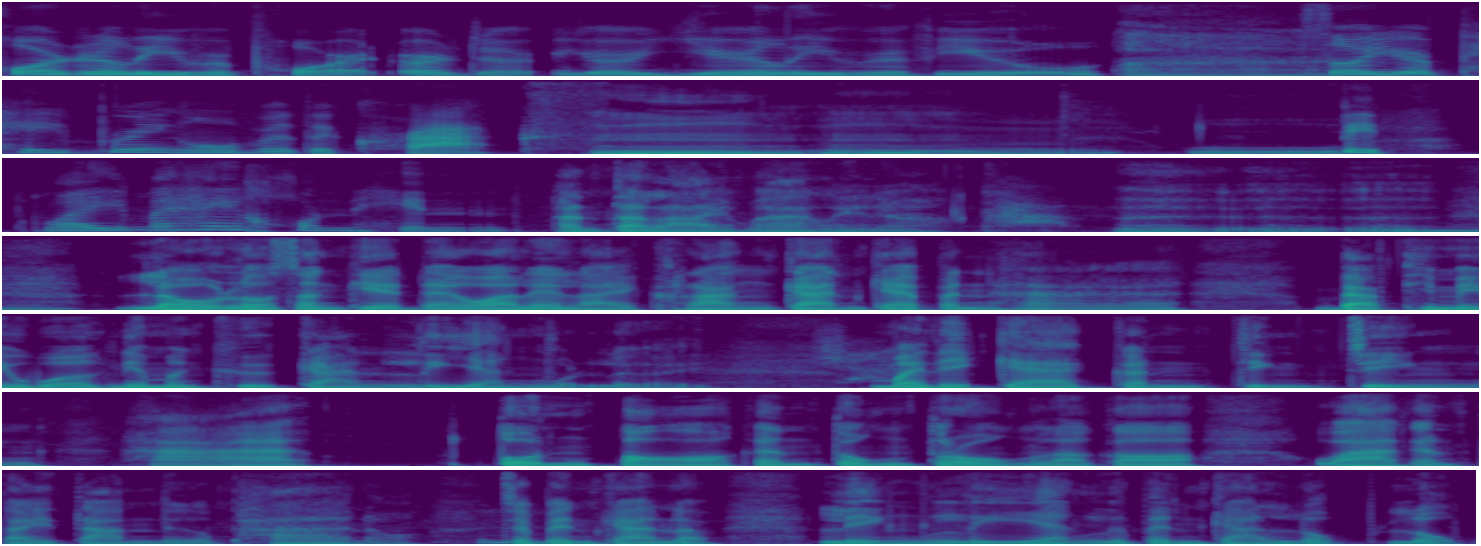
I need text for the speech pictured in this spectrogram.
quarterly report or the, your yearly review. So you're papering over the cracks. อืมอืมอู้ปิดไว้ไม่ให้คนเห็น อันตรายมากเลยเนาะค่ะเออเออเออแล้วเราสังเกตได้ว่าหลาย ๆ ครั้งการแก้ปัญหา แบบที่ไม่ work เนี่ยมันคือการเลี่ยงหมดเลย ไม่ได้แก้กันจริง ๆ หาต้นตอกันตรงๆ แล้วก็ว่ากันไปตามเนื้อผ้าเนาะจะเป็นการแบบเลี่ยงเลี่ยงๆหรือเป็นการหลบหลบ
